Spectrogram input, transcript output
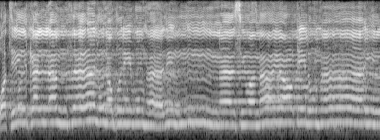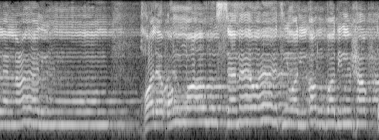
وتلك الأمثال نضربها للناس وما يعقلها إلا العالمون. خلق الله السماوات والأرض بالحق.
